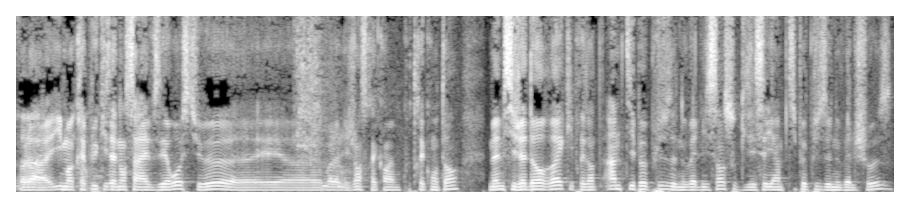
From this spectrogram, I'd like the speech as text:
voilà, il manquerait plus qu'ils annoncent un F0 si tu veux, euh, et euh, voilà, les gens seraient quand même très contents. Même si j'adorerais qu'ils présentent un petit peu plus de nouvelles licences ou qu'ils essayent un petit peu plus de nouvelles choses.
